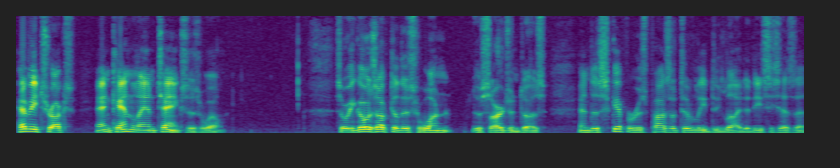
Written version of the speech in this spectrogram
heavy trucks and can land tanks as well. So he goes up to this one, the sergeant does, and the skipper is positively delighted. He says, uh,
